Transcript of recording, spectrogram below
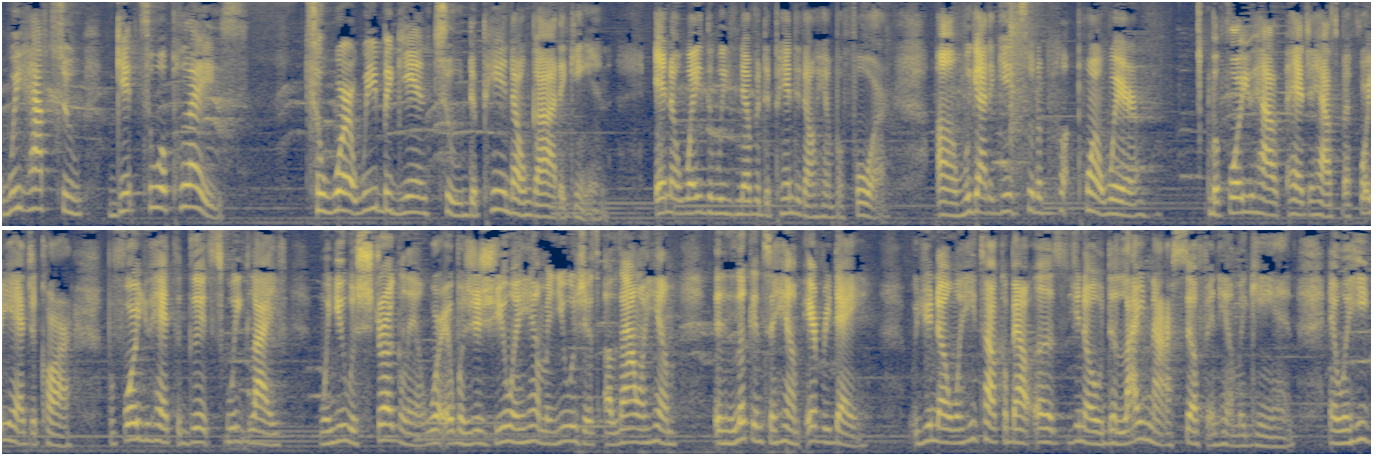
we have to get to a place to where we begin to depend on God again in a way that we've never depended on him before. Um, we got to get to the point where before you have, had your house, before you had your car, before you had the good, sweet life, when you was struggling, where it was just you and him, and you was just allowing him and looking to him every day. You know, when he talk about us, you know, delighting ourselves in him again, and when he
